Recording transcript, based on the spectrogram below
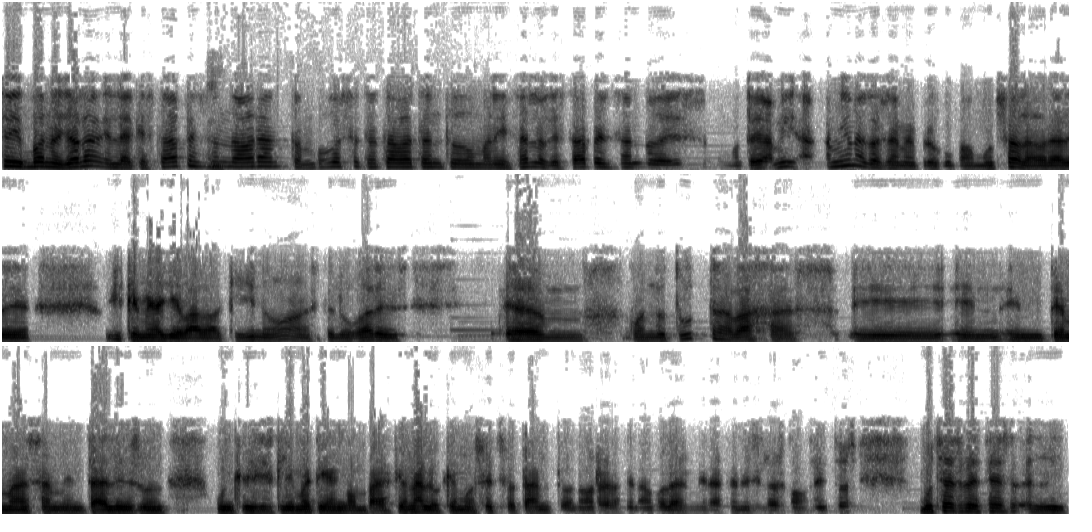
Sí, bueno, yo la, la que estaba pensando ahora tampoco se trataba tanto de humanizar, lo que estaba pensando es, a mí, a mí una cosa me preocupa mucho a la hora de, y que me ha llevado aquí, ¿no? A este lugar es, Um, cuando tú trabajas eh, en, en, temas ambientales o en, crisis climática en comparación a lo que hemos hecho tanto no relacionado con las migraciones y los conflictos, muchas veces el,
